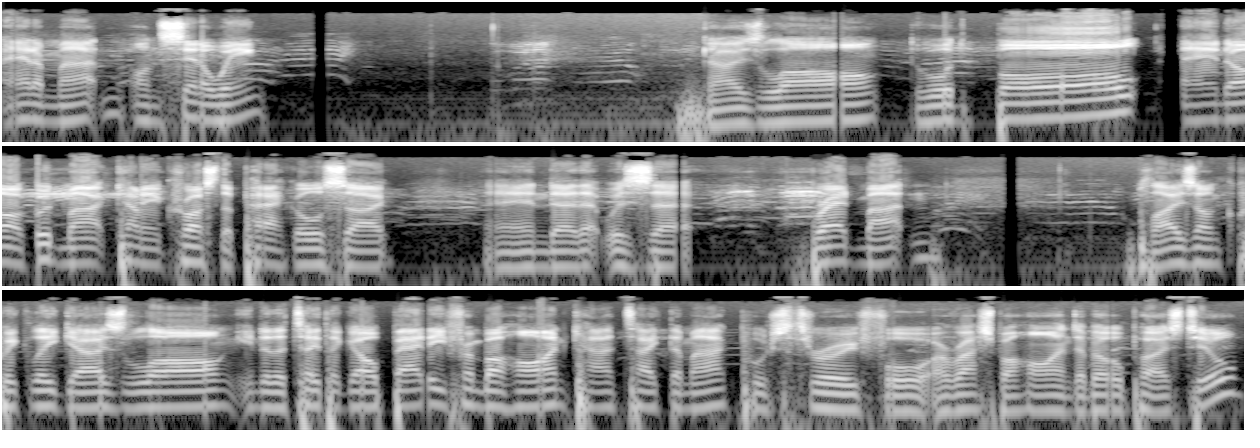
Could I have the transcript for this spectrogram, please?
Adam Martin on centre wing. Goes long towards ball. And oh, good mark coming across the pack also. And uh, that was uh, Brad Martin. Plays on quickly, goes long into the teeth of goal. Batty from behind, can't take the mark. Push through for a rush behind a bell post hill.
